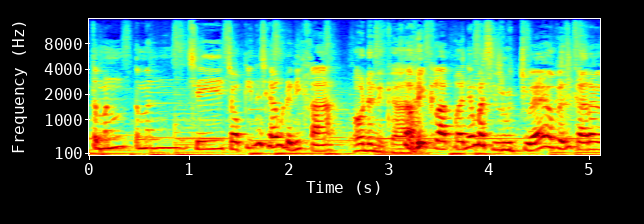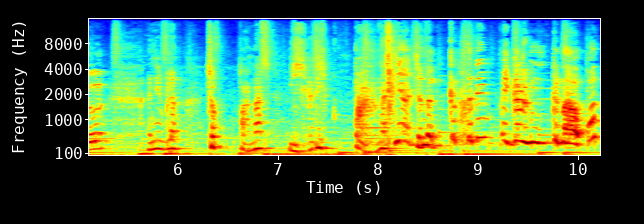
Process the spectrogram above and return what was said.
temen-temen si Coki ini sekarang udah nikah. Oh, udah nikah. tapi kelakuannya masih lucu ya sampai sekarang. Anjir bilang, Cok panas. Iya nih panasnya aja lagi Kan tadi pegang knalpot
